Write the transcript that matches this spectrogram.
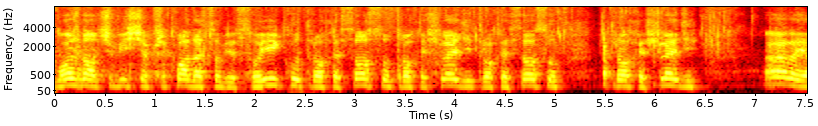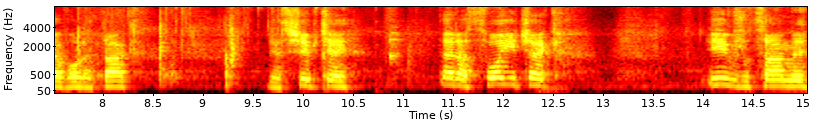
Można oczywiście przekładać sobie w słoiku trochę sosu, trochę śledzi, trochę sosu, trochę śledzi, ale ja wolę tak. Jest szybciej. Teraz słoiczek i wrzucamy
